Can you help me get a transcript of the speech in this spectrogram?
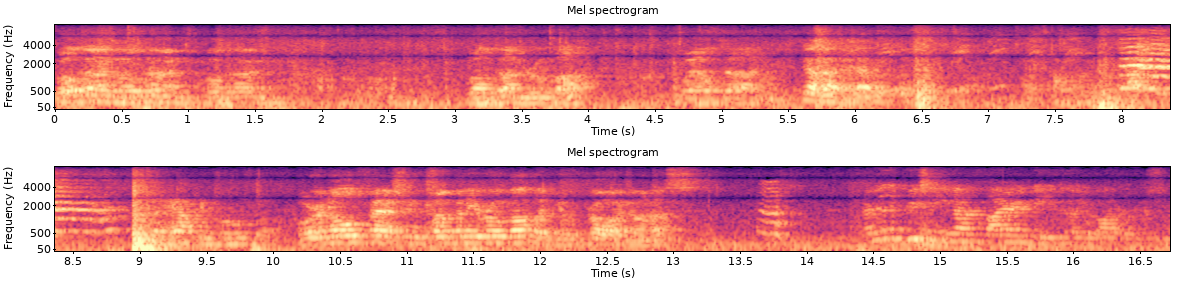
Well done, well done, well done. Well done, Roomba. Well done. It's a happy move, though. We're an old-fashioned company, Roomba, but you're growing on us. I really appreciate you not firing me even though you bought a machine.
